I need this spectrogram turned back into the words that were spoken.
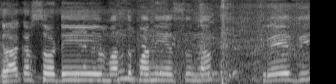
క్రాకర్స్ తోటి మస్తు పని చేస్తున్నాం. క్రేజీ.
